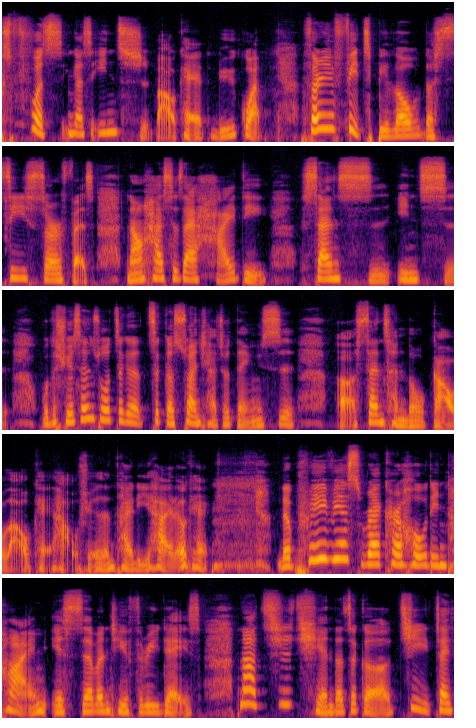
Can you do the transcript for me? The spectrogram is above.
foot 应该是英尺吧，OK，旅馆 thirty feet below the sea surface，然后它是在海底三十英尺。我的学生说这个这个算起来就等于是呃三层楼高了，OK，好，我学生太厉害了，OK。The previous record holding time is seventy three days。那之前的这个记在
